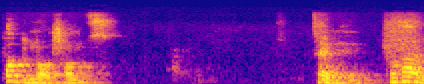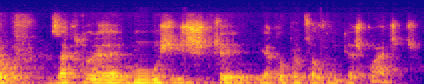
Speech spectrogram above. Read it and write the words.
Podnosząc ceny towarów, za które musisz ty jako pracownik też płacić.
